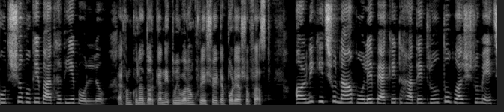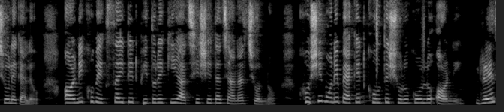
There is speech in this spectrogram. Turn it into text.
উৎস বুকে বাধা দিয়ে বলল এখন খোলার দরকার নেই তুমি বরং ফ্রেশ হয়ে এটা পরে আসো ফার্স্ট অর্নি কিছু না বলে প্যাকেট হাতে দ্রুত ওয়াশরুমে চলে গেল। অর্নি খুব এক্সাইটেড ভিতরে কি আছে সেটা জানার জন্য। খুশি মনে প্যাকেট খুলতে শুরু করল অর্নি। ড্রেস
